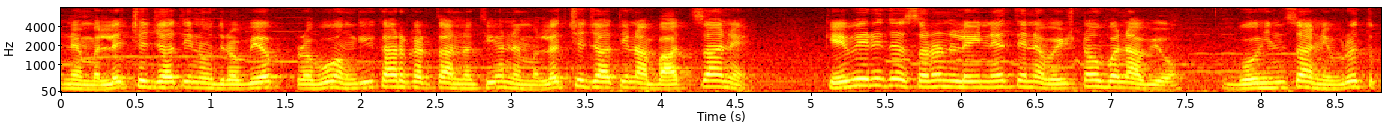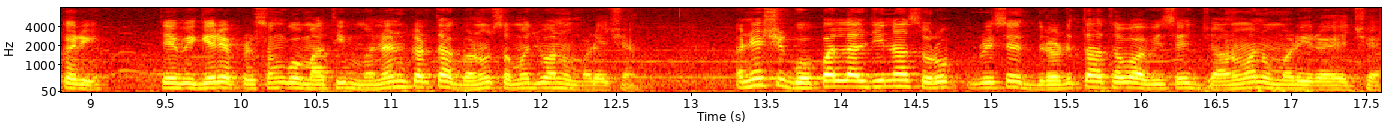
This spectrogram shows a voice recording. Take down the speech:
અને મલેચ્છ જાતિનું દ્રવ્ય પ્રભુ અંગીકાર કરતા નથી અને મલેચ્છ જાતિના બાદશાહને કેવી રીતે શરણ લઈને તેને વૈષ્ણવ બનાવ્યો, ગોહિંસા નિવૃત્ત કરી તે વગેરે પ્રસંગોમાંથી મનન કરતાં ઘણું સમજવાનું મળે છે. અને શ્રી ગોપાલલાલજીના સ્વરૂપ વિશે દ્રઢતા થવા વિશે જાણવાનું મળી રહે છે.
